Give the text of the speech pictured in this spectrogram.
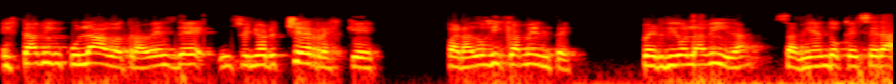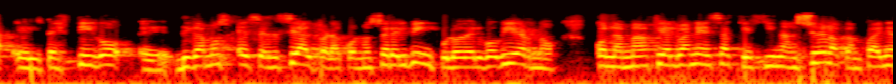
está vinculado a través de un señor Cherres que, paradójicamente, perdió la vida, sabiendo que ese era el testigo, eh, digamos, esencial para conocer el vínculo del gobierno con la mafia albanesa que financió la campaña.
